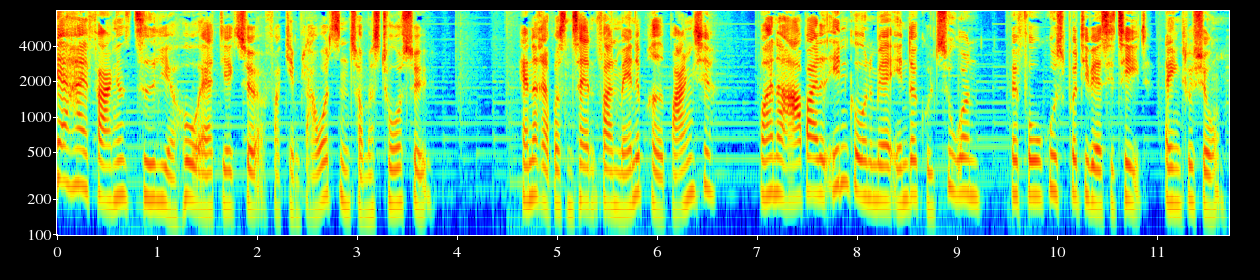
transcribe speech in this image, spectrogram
Her har jeg fanget tidligere HR-direktør fra Kemp Lauritsen, Thomas Thorsø. Han er repræsentant for en mandepræget branche, hvor han har arbejdet indgående med at ændre kulturen med fokus på diversitet og inklusion.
